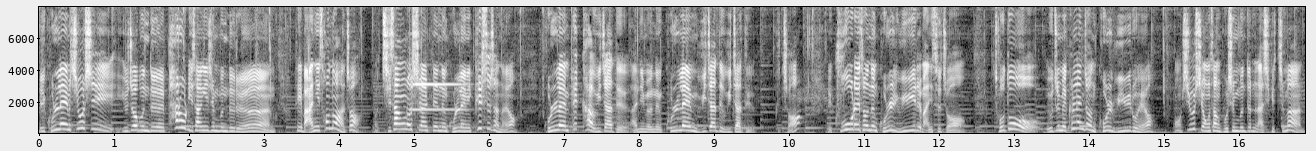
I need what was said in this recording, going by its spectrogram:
이 골렘 COC 유저분들 8월 이상이신 분들은 되게 많이 선호하죠? 어, 지상 러시 할 때는 골렘이 필수잖아요. 골렘 페카 위자드 아니면은 골렘 위자드 위자드. 그쵸? 9월에서는 골 위위를 많이 쓰죠. 저도 요즘에 클렌전 골 위위로 해요. 어, COC 영상 보신 분들은 아시겠지만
